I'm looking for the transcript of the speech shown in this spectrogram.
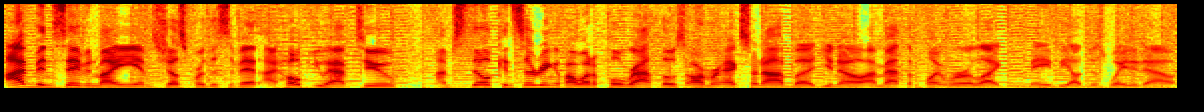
I've been saving my EMs just for this event. I hope you have too. I'm still considering if I want to pull Rathalos Armor X or not, but you know, I'm at the point where like maybe I'll just wait it out.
